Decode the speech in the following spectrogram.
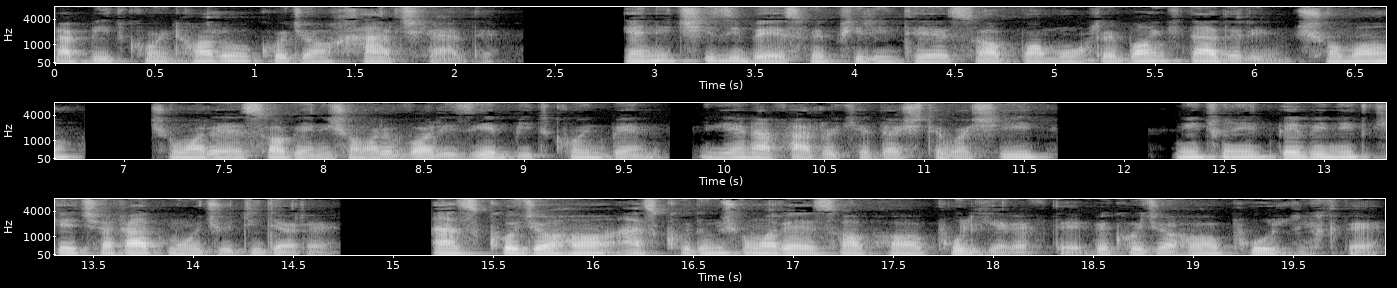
و بیت کوین ها رو کجا خرج کرده. یعنی چیزی به اسم پرینت حساب با مهر بانک نداریم. شما شماره حساب یعنی شماره واریزی بیت کوین به یه نفر رو که داشته باشید می‌تونید ببینید که چقدر موجودی داره. از کجاها از کدوم شماره حساب ها پول گرفته به کجاها پول ریخته.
